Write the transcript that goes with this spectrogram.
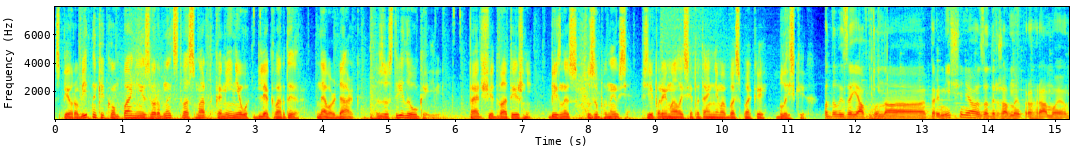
співробітники компанії з виробництва смарт-камінів для квартир Never Dark зустріли у Києві. Перші два тижні бізнес зупинився. Всі переймалися питаннями безпеки близьких. Подали заявку на переміщення за державною програмою.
